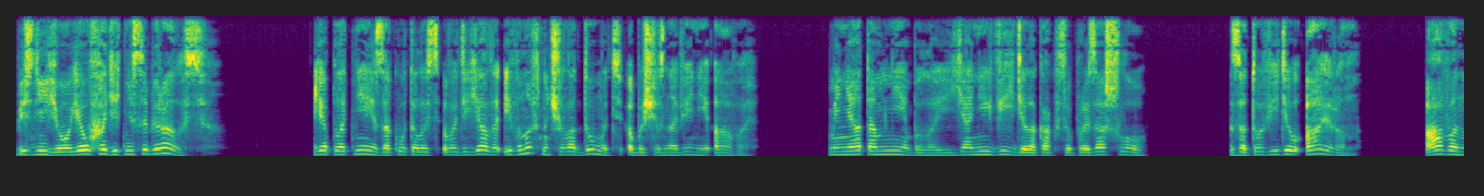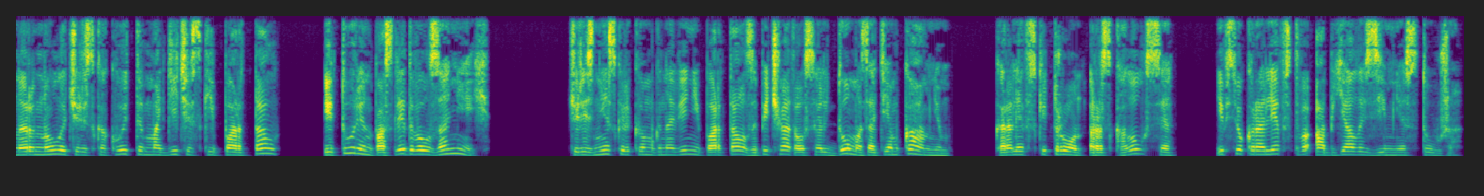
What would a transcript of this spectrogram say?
Без нее я уходить не собиралась. Я плотнее закуталась в одеяло и вновь начала думать об исчезновении Авы. Меня там не было, и я не видела, как все произошло. Зато видел Айрон. Ава нырнула через какой-то магический портал, и Турин последовал за ней. Через несколько мгновений портал запечатался льдом, а затем камнем. Королевский трон раскололся, и все королевство объяло зимняя стужа.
